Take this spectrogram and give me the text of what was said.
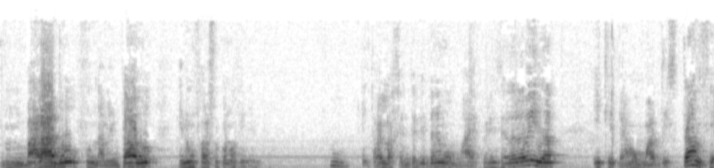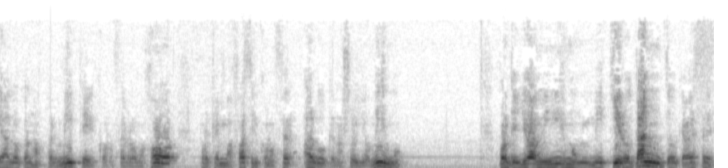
mm, varado, fundamentado en un falso conocimiento. Entonces la gente que tenemos más experiencia de la vida y que tenemos más distancia, lo que nos permite conocerlo mejor, porque es más fácil conocer algo que no soy yo mismo, porque yo a mí mismo me quiero tanto que a veces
